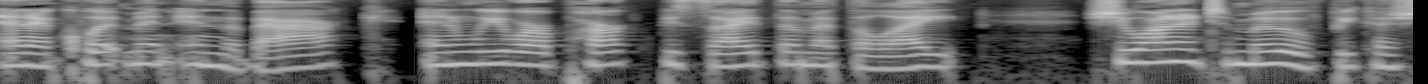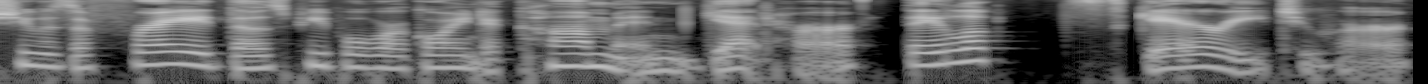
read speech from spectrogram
and equipment in the back, and we were parked beside them at the light. She wanted to move because she was afraid those people were going to come and get her. They looked scary to her.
